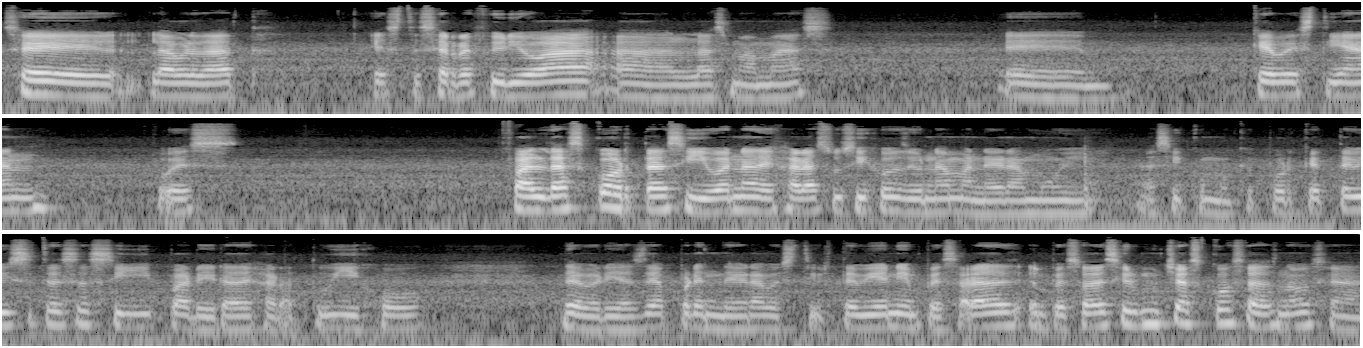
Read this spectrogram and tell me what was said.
se, la verdad, este, se refirió a, las mamás eh, que vestían pues faldas cortas y iban a dejar a sus hijos de una manera muy así como que ¿por qué te vistes así para ir a dejar a tu hijo? Deberías de aprender a vestirte bien y empezar a, empezó a decir muchas cosas, ¿no? O sea,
